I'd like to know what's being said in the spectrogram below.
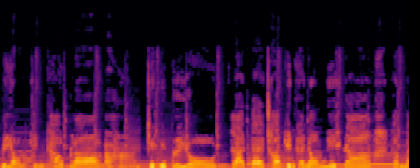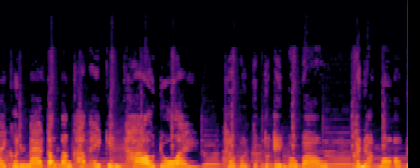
ไม่ยอมกินข้าวปลา อาหารที่มีประโยชน์ ลาเต้ชอบกินขนมนี่นาทำไมคุณแม่ต้องบังคับให้กินข้าวด้วย เธอบ่นกับตัวเองเบาๆ ขณะมองออกไป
